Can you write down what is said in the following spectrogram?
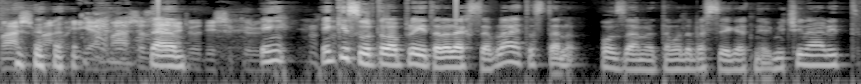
Más, más, igen, más az nem. érdeklődési körül. Én, én kiszúrtam a play a legszebb lányt, aztán hozzámentem oda beszélgetni, hogy mit csinál itt,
